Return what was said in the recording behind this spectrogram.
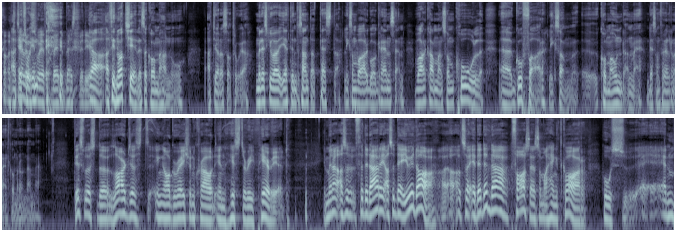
att jag tror in- Swift made the best video. ja, att i något skede så kommer han nog att göra så tror jag. Men det skulle vara jätteintressant att testa. Liksom var går gränsen? Var kan man som cool uh, guffar liksom eh, komma undan med det som föräldrarna inte kommer undan med? This was the largest inauguration crowd in history period. Jag menar, alltså, för det där är, alltså det är ju idag. Alltså är det den där fasen som har hängt kvar hos en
